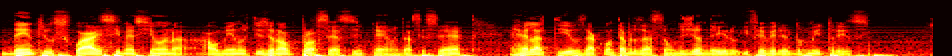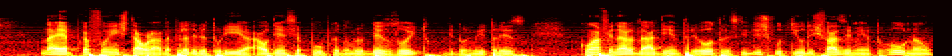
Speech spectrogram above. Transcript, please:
dentre os quais se menciona ao menos 19 processos internos da CCE relativos à contabilização de janeiro e fevereiro de 2013. Na época, foi instaurada pela diretoria a audiência pública número 18 de 2013, com a finalidade, entre outras, de discutir o desfazimento ou não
